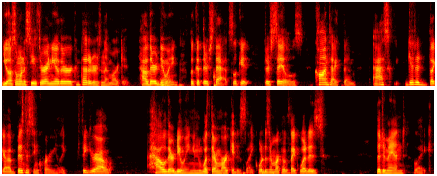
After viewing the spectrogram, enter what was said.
you also want to see if there are any other competitors in that market, how they're doing. Look at their stats, look at their sales, contact them, ask, get a like a business inquiry, like figure out how they're doing and what their market is like. What does their market look like? What is the demand like?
